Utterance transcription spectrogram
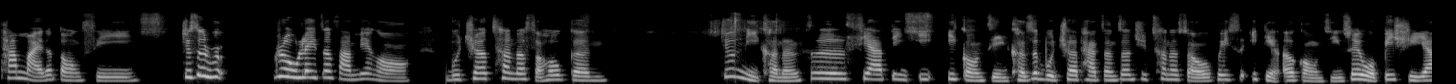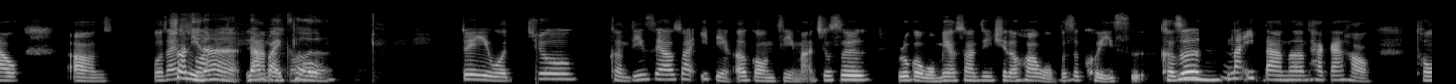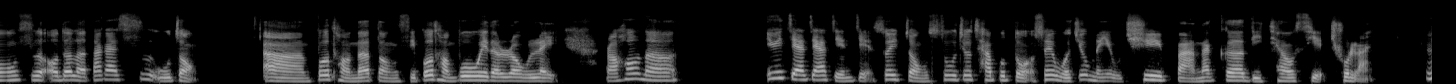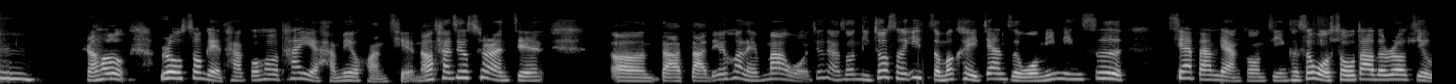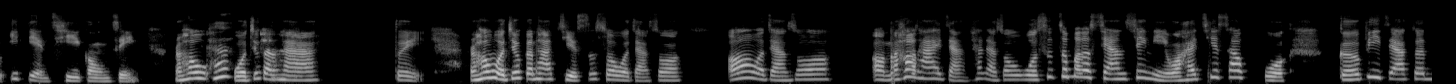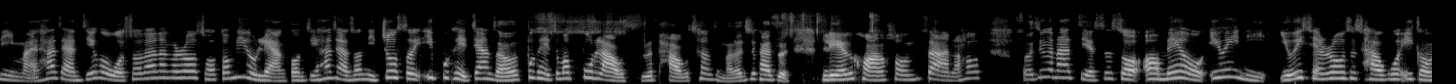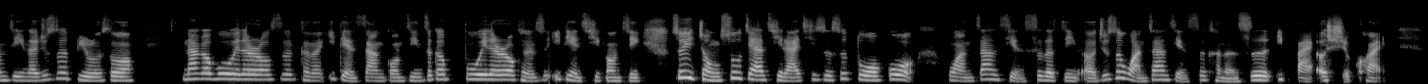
他买的东西就是肉肉类这方面哦，不缺称的时候跟。就你可能是下定一一公斤，可是不缺他真正去称的时候会是一点二公斤，所以我必须要，嗯、我在算你那那个两百克的，对，我就肯定是要算一点二公斤嘛，就是如果我没有算进去的话，我不是亏死。可是嗯那一单呢，他刚好同时 order 了大概四五种啊、不同的东西，不同部位的肉类，然后呢，因为加加减减，所以总数就差不多，所以我就没有去把那个 detail 写出来。嗯，然后肉送给他过后，他也还没有还钱，然后他就突然间，呃，打打电话来骂我，就讲说你做生意怎么可以这样子？我明明是下单两公斤，可是我收到的肉只有一点七公斤，然后我就跟他，对，然后我就跟他解释说，我讲说，哦，我讲说。哦，然后他还讲，他讲说我是这么的相信你，我还介绍我隔壁家跟你买，他讲结果我收到那个肉时候都没有两公斤，他讲说你做生意不可以这样子哦，不可以这么不老实跑秤什么的，就开始连环轰炸，然后我就跟他解释说，哦没有，因为你有一些肉是超过一公斤的，就是比如说。那个部位的肉是可能一点三公斤，这个部位的肉可能是一点七公斤，所以总数加起来其实是多过网站显示的金额，就是网站显示可能是一百二十块，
